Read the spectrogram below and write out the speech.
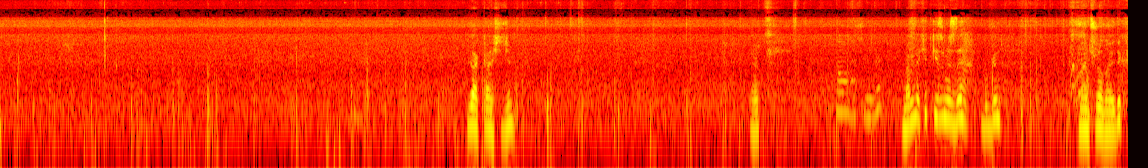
Bir dakika Ayşe'cim. Evet. Ne oldu şimdi? Memleket gezimizde bugün Mençura'daydık.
